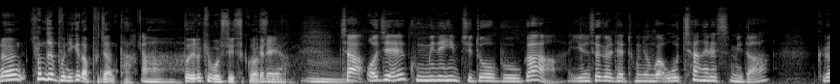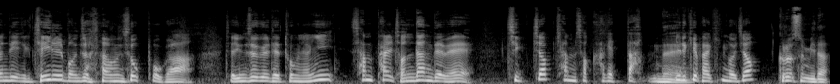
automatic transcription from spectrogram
때는 현재 분위기 나쁘지 않다. 아. 또 이렇게 볼 수 있을 것 같습니다. 그래요. 음. 자 어제 국민의힘 지도 부가 윤석열 대통령과 오찬을 했습니다. 그런데 이제 제일 먼저 나온 속보가 자, 윤석열 대통령이 38 전당대회에 직접 참석하겠다. 네. 이렇게 밝힌 거죠? 그렇습니다.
